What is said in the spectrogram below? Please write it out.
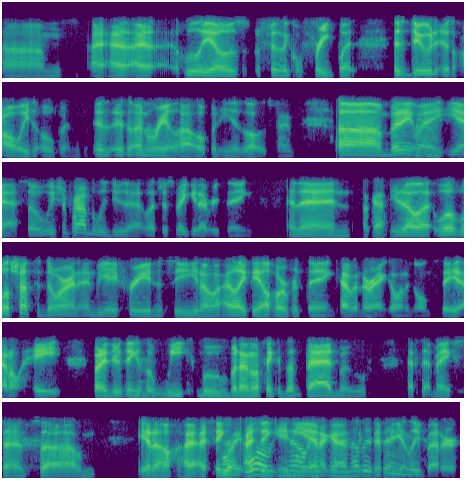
Um I, I, I Julio's a physical freak, but this dude is always open. It's, it's unreal how open he is all the time. Um, but anyway, yeah. So we should probably do that. Let's just make it everything, and then Okay. you know, what, we'll we'll shut the door on NBA free agency. You know, I like the Al Horford thing, Kevin Durant going to Golden State. I don't hate, but I do think it's a weak move. But I don't think it's a bad move, if that makes sense. Um, you know, I, I think Right. I Well, think you know, Indiana and- and got another thing- significantly better.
